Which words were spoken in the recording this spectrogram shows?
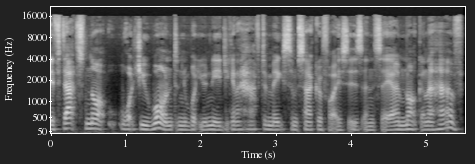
if that's not what you want and what you need, you're going to have to make some sacrifices and say, I'm not going to have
